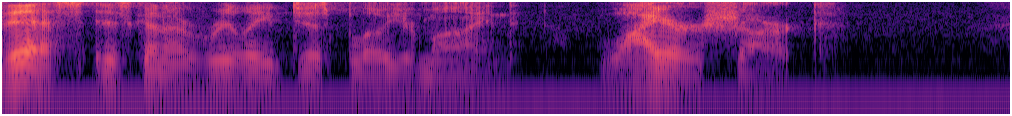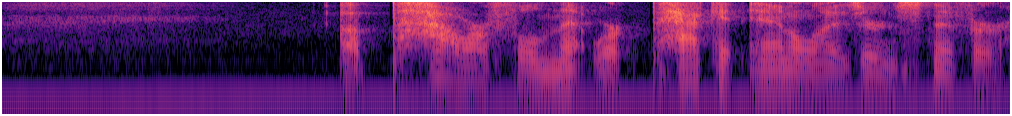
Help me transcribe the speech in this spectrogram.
This is going to really just blow your mind. Wireshark. A powerful network packet analyzer and sniffer.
